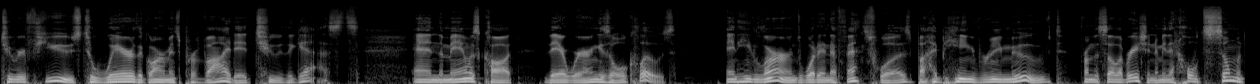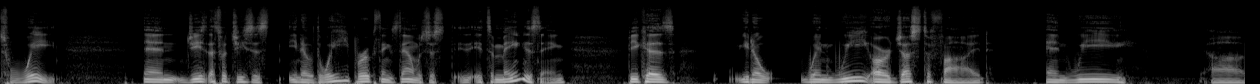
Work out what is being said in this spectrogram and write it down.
to refuse to wear the garments provided to the guests. And the man was caught there wearing his old clothes. And he learned what an offense was by being removed from the celebration. I mean, that holds so much weight. And Jesus, that's what Jesus, you know, the way he broke things down was just, it's amazing because, you know, when we are justified and we, uh,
